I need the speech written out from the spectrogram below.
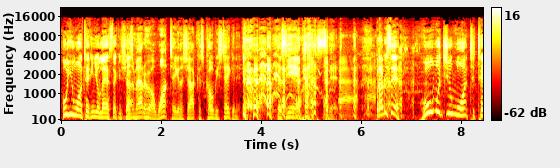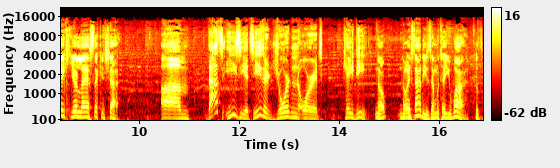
Who you want taking your last second shot? Doesn't matter who I want taking the shot because Kobe's taking it because he ain't passing it. But I'm just saying, who would you want to take your last second shot? Um, That's easy. It's either Jordan or it's KD. No, no, it's not easy. I'm gonna tell you why. Because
